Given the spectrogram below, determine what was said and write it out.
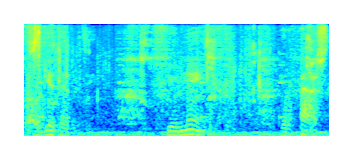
Forget everything. Your name, your past.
